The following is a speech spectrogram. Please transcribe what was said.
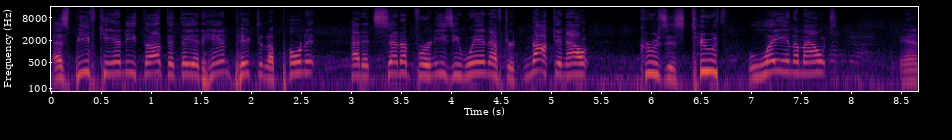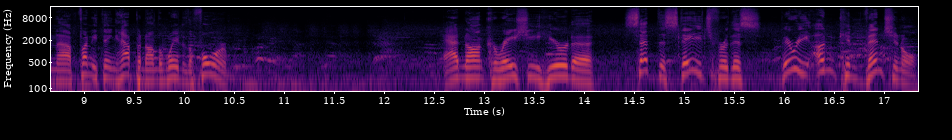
as Beef Candy thought that they had handpicked an opponent, had it set up for an easy win after knocking out Cruz's tooth, laying him out. And a funny thing happened on the way to the forum. Adnan Qureshi here to set the stage for this very unconventional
